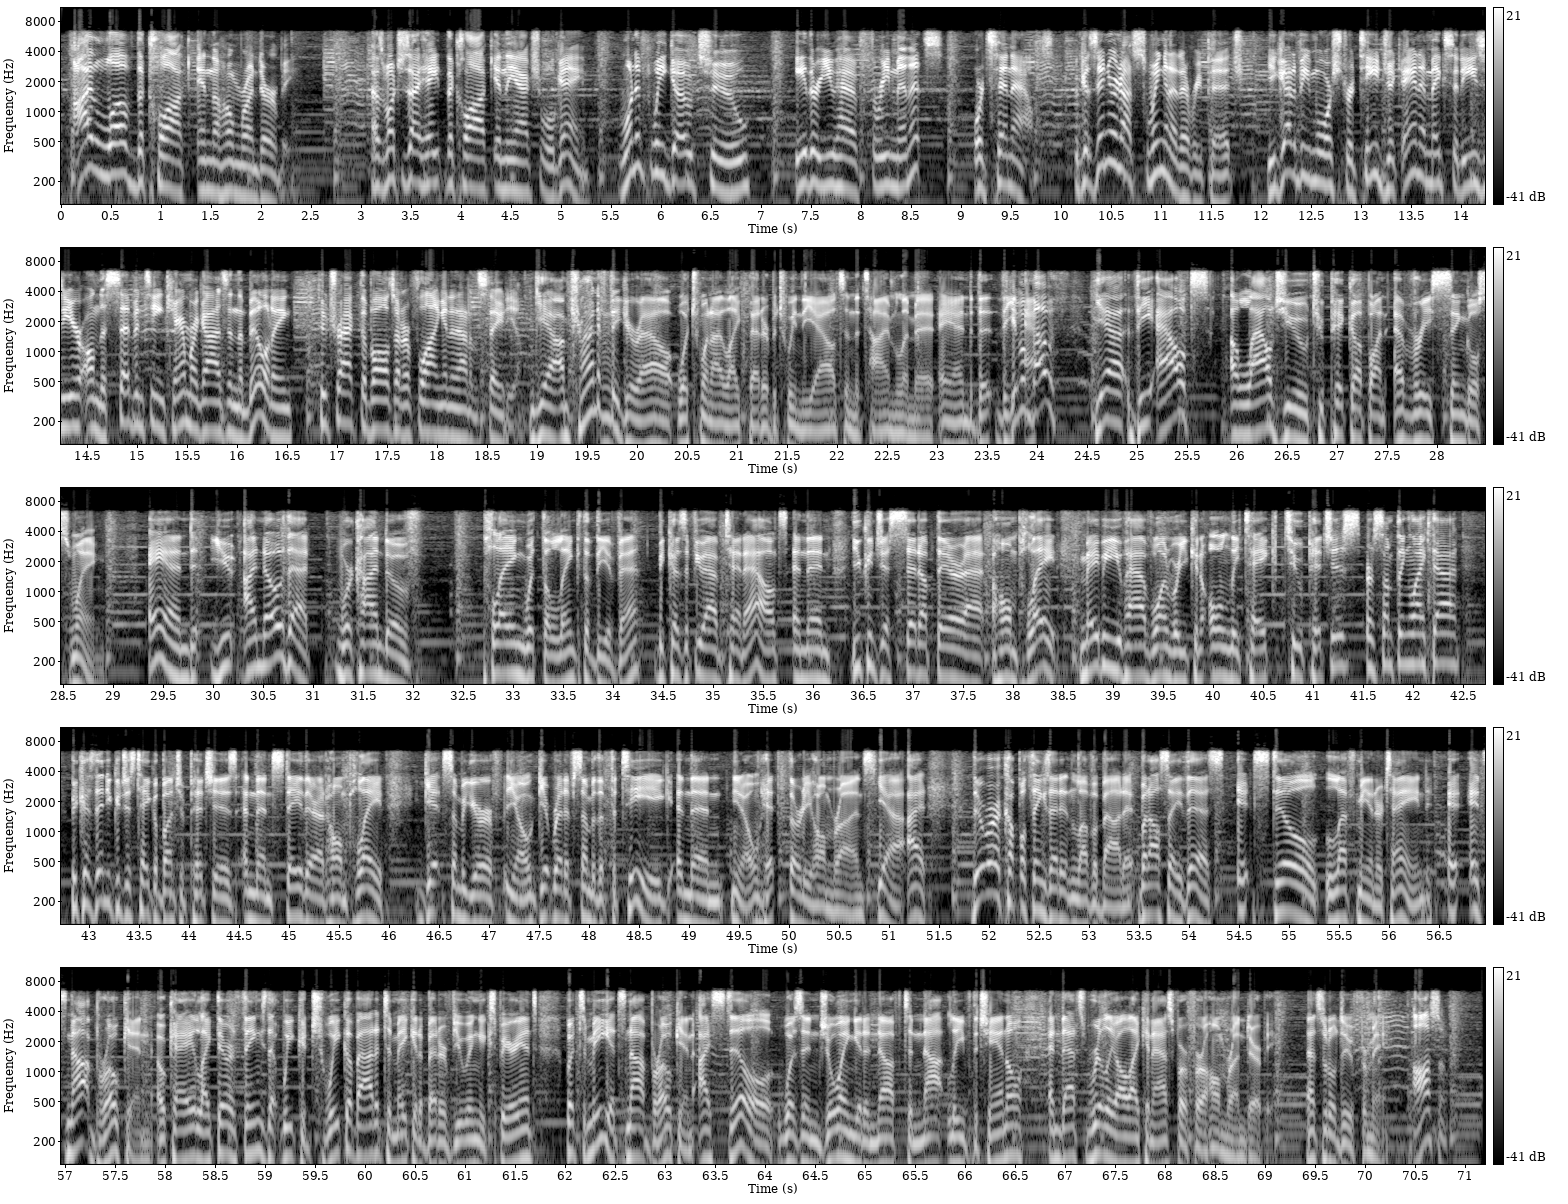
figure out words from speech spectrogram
I love the clock in the home run derby as much as I hate the clock in the actual game. What if we go to either you have three minutes or 10 outs? Because then you're not swinging at every pitch. You got to be more strategic, and it makes it easier on the 17 camera guys in the building to track the balls that are flying in and out of the stadium. Yeah, I'm trying to mm. figure out which one I like better between the outs and the time limit. And the, the Give them ou- both. Yeah, the outs allowed you to pick up on every single swing. And you I know that we're kind of playing with the length of the event because if you have 10 outs and then you can just sit up there at home plate, maybe you have one where you can only take two pitches or something like that. Because then you could just take a bunch of pitches and then stay there at home plate, get some of your, you know, get rid of some of the fatigue, and then, you know, hit 30 home runs. Yeah, I, there were a couple things I didn't love about it, but I'll say this: it still left me entertained. It, it's not broken, okay? Like there are things that we could tweak about it to make it a better viewing experience, but to me, it's not broken. I still was enjoying it enough to not leave the channel, and that's really all I can ask for for a home run derby. That's what'll do for me. Awesome.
